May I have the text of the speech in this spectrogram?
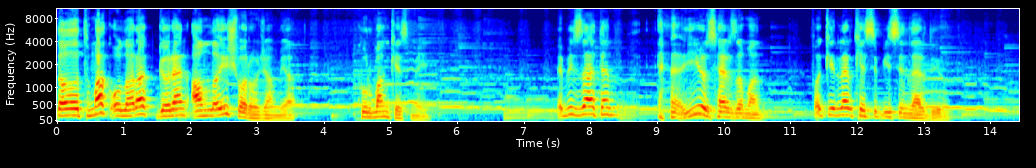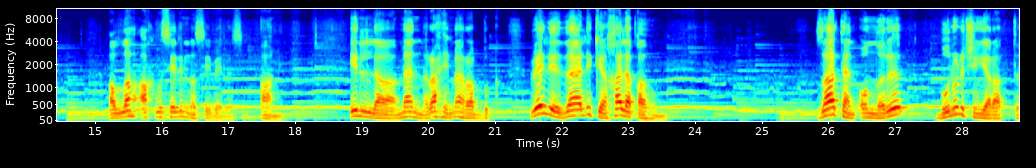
dağıtmak olarak gören anlayış var hocam ya. Kurban kesmeyi. E biz zaten yiyoruz her zaman. Fakirler kesip yesinler diyor. Allah aklı selim nasip eylesin. Amin. İlla men rahime rabbuk ve lizalike halakahum. Zaten onları bunun için yarattı.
